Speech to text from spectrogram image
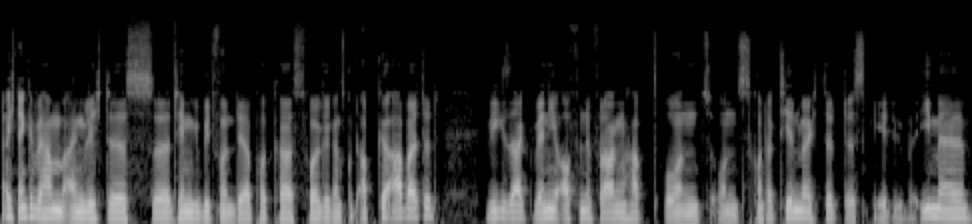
Ja, ich denke, wir haben eigentlich das äh, Themengebiet von der Podcast-Folge ganz gut abgearbeitet. Wie gesagt, wenn ihr offene Fragen habt und uns kontaktieren möchtet, das geht über E-Mail.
